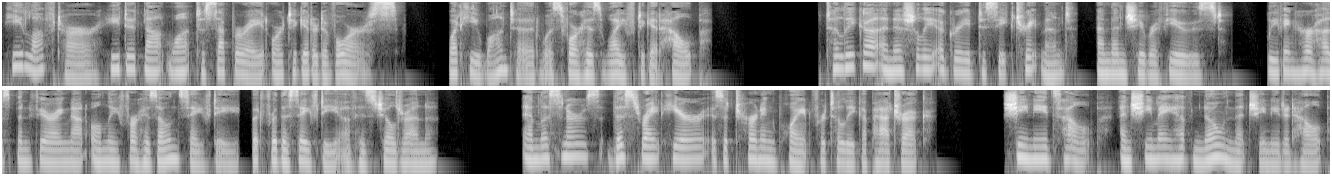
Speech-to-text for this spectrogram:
He loved her. He did not want to separate or to get a divorce. What he wanted was for his wife to get help. Teleka initially agreed to seek treatment, and then she refused leaving her husband fearing not only for his own safety, but for the safety of his children. And listeners, this right here is a turning point for Teleka Patrick. She needs help, and she may have known that she needed help,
